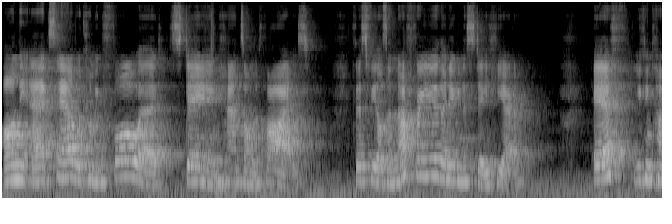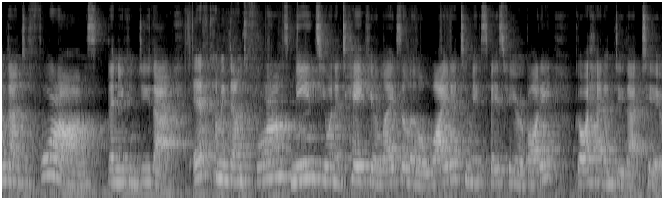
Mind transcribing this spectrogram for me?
On the exhale, we're coming forward, staying, hands on the thighs. If this feels enough for you, then you're going to stay here. If you can come down to forearms, then you can do that. If coming down to forearms means you want to take your legs a little wider to make space for your body, go ahead and do that too.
